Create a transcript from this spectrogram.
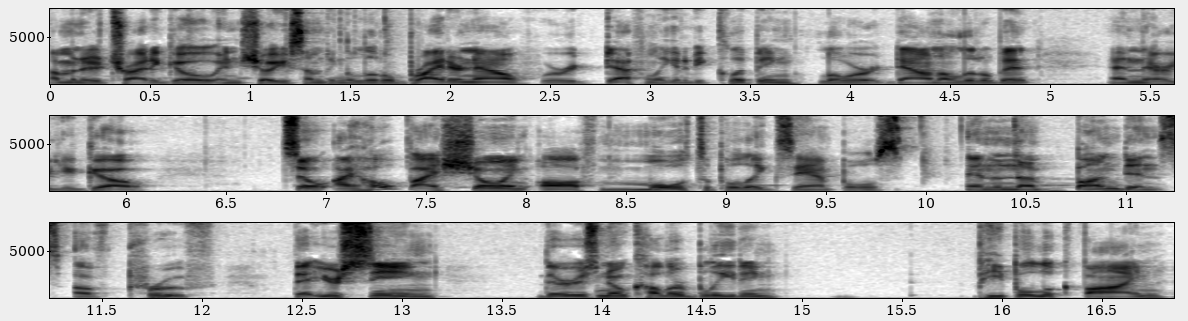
I'm going to try to go and show you something a little brighter now. We're definitely going to be clipping, lower it down a little bit, and there you go. So I hope by showing off multiple examples and an abundance of proof that you're seeing there is no color bleeding. People look fine.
